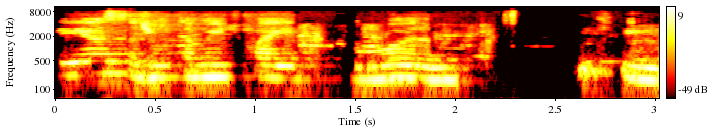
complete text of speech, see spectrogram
cresça juntamente com a editora. Enfim,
